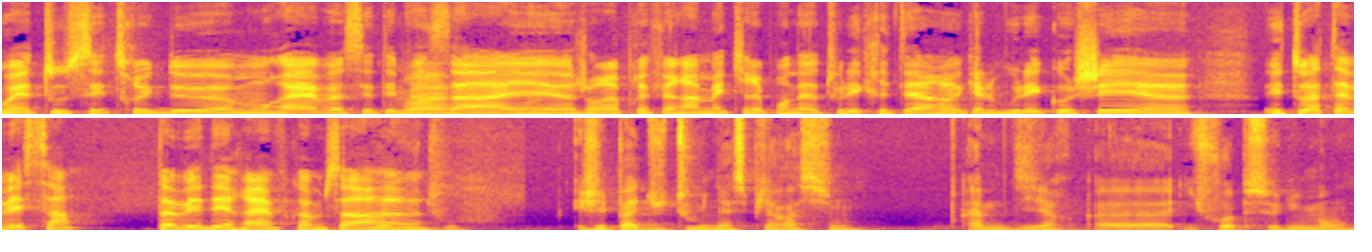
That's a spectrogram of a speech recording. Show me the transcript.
Ouais, tous ces trucs de euh, mon rêve, c'était pas Ouais, ça, et euh, j'aurais préféré un mec qui répondait à tous les critères Mhm. qu'elle voulait cocher. Et toi, t'avais ça? T'avais des rêves comme ça pas du tout j'ai pas du tout une aspiration à me dire euh, il faut absolument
